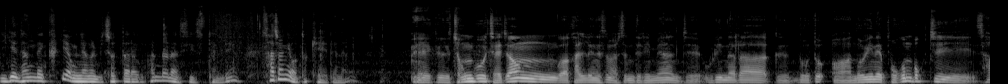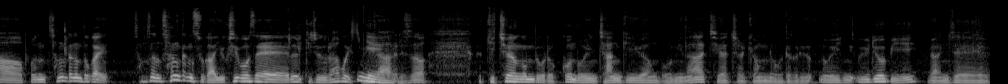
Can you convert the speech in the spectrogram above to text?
이게 상당히 크게 영향을 미쳤다라고 판단할 수 있을 텐데요. 사정이 어떻게 해야 되나요? 네, 그 정부 재정과 관련해서 말씀드리면 이제 우리나라 그 노도, 어, 노인의 보건복지 사업은 상당도가 상당 상당수가 65세를 기준으로 하고 있습니다. 예. 그래서 그 기초연금도 그렇고 노인 장기 요양보험이나 지하철 경로 그리고 노인 의료비 면제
